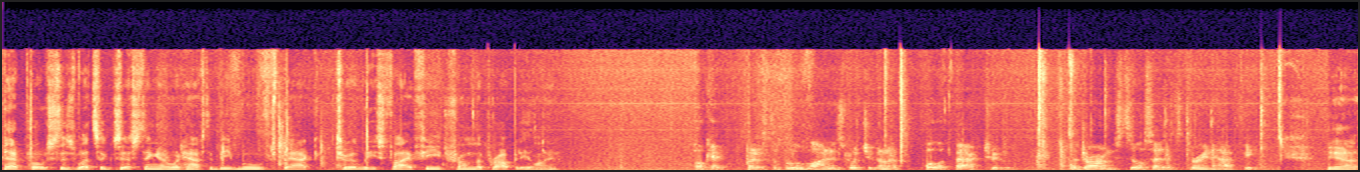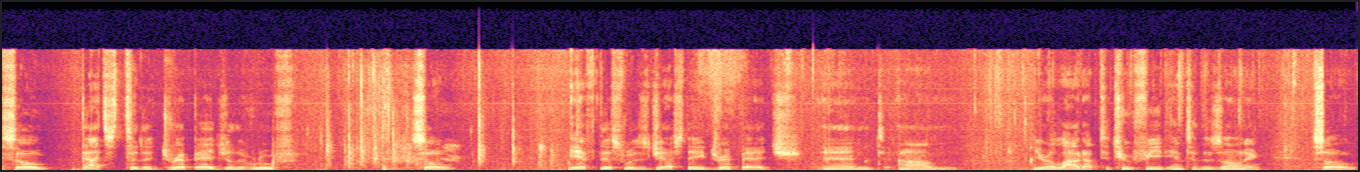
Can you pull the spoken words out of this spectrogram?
That post is what's existing and would have to be moved back to at least five feet from the property line. Okay, but if the blue line is what you're gonna pull it back to, the drawing still says it's three and a half feet. Yeah, so that's to the drip edge of the roof. So if this was just a drip edge and um, you're allowed up to two feet into the zoning, so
